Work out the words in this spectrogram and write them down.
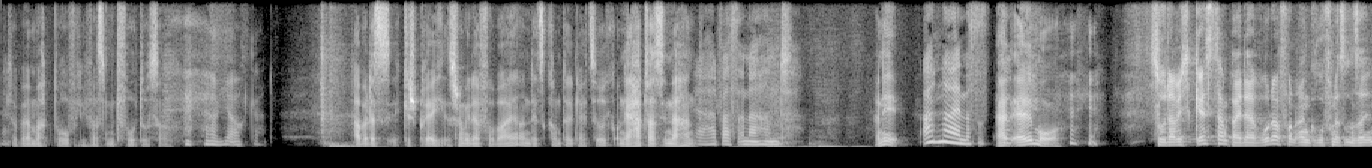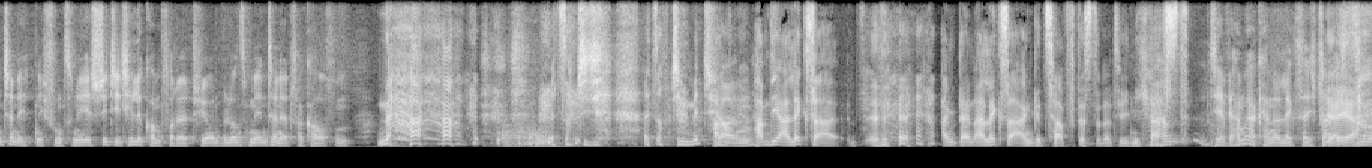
ich glaube, er macht beruflich was mit Fotos auch. Ja. Hab ich auch gehabt. Aber das Gespräch ist schon wieder vorbei und jetzt kommt er gleich zurück und er hat was in der Hand. Er hat was in der Hand. Ah nee, Ach nein, das ist. er hat Elmo. So, da habe ich gestern bei der Vodafone angerufen, dass unser Internet nicht funktioniert. Jetzt steht die Telekom vor der Tür und will uns mehr Internet verkaufen. als, ob die, als ob die mithören. Haben die Alexa, äh, dein Alexa angezapft, das du natürlich nicht Wir hast. haben, ja, wir haben gar keine Alexa. Ich war Ja, echt ja. so.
